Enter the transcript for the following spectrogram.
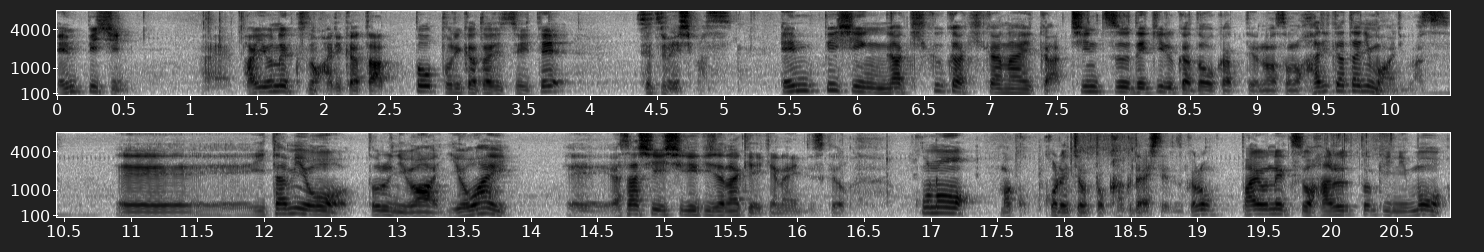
鉛筆芯パイオネックスの貼り方と取り方について説明します。鉛筆芯が効くか効かないか鎮痛できるかどうかっていうのはその貼り方にもあります、えー、痛みを取るには弱い、えー、優しい刺激じゃなきゃいけないんですけどこの、まあ、これちょっと拡大してるんですけどパイオネックスを貼る時にも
